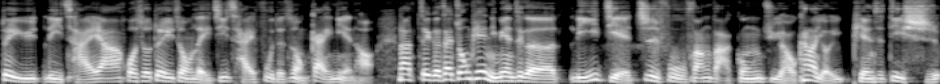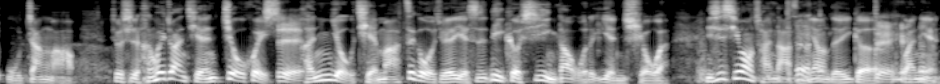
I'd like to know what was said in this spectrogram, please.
对于理财呀、或者说对于这种累积财富的这种概念哈。那这个在中篇里面这个理解致富方法工具哈，我看到有一篇是第十五章嘛哈，就是很会赚钱就会是很有钱嘛。这个我觉得也是立刻吸引到我的眼球啊。你是希望传达什么样的一个 观念？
